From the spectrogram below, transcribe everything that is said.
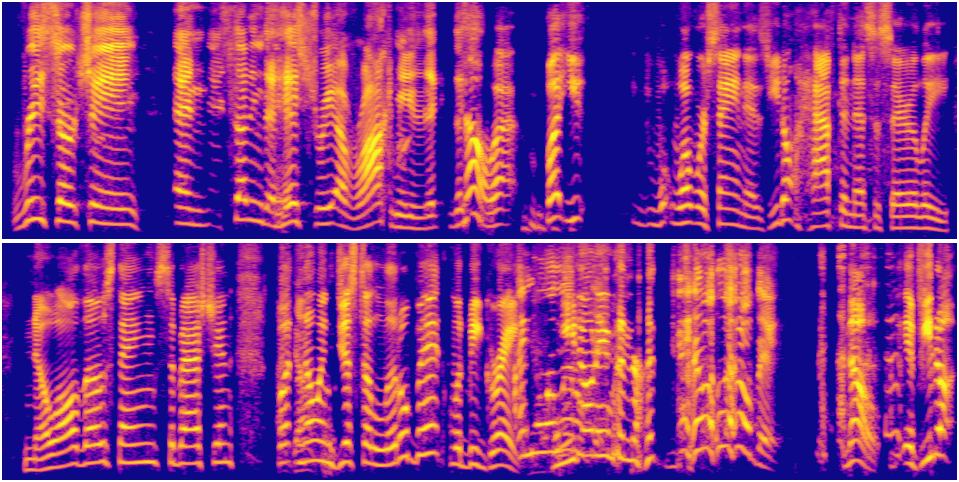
researching and studying the history of rock music. This- no, uh, but you. What we're saying is, you don't have to necessarily know all those things, Sebastian. But knowing just a little bit would be great. I know a And you don't bit. even know. Know a little bit. No, if you don't.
